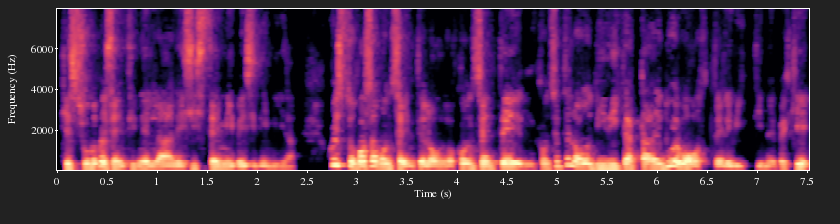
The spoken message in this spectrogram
che sono presenti nella, nei sistemi presi di mira. Questo cosa consente loro? Consente, consente loro di ricattare due volte le vittime, perché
